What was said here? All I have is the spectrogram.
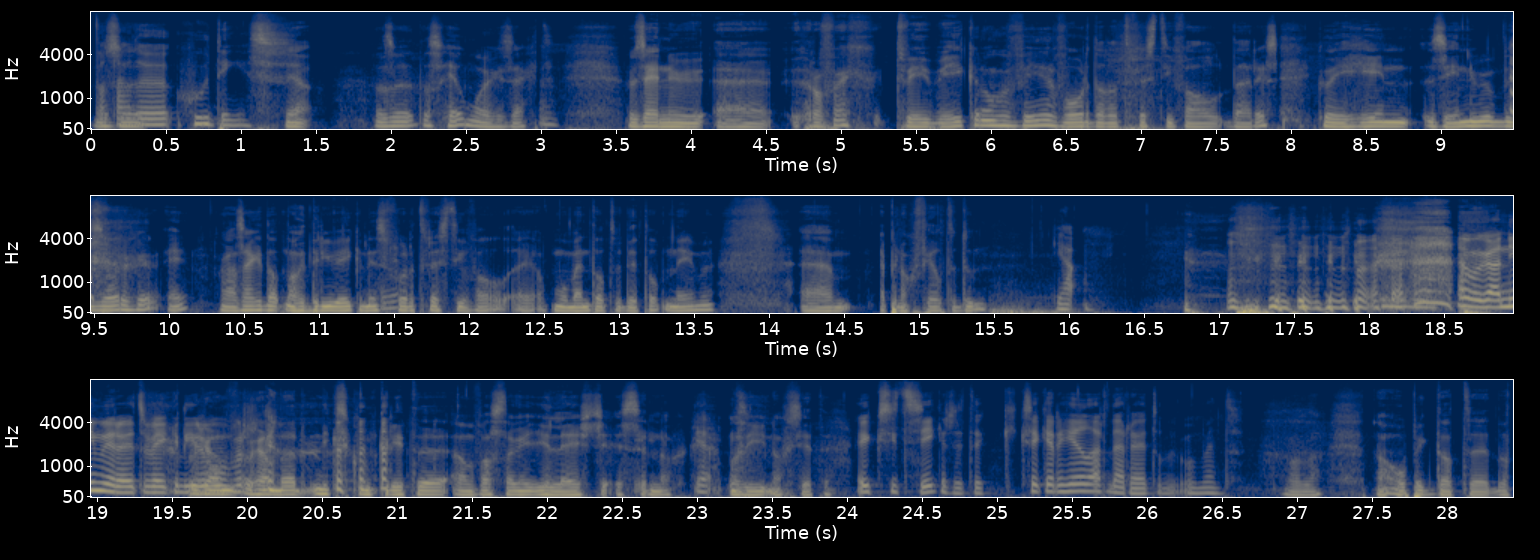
Dat dat, een goed ding is. Ja, dat is, eh, dat is heel mooi gezegd. We zijn nu uh, grofweg twee weken ongeveer voordat het festival daar is. Ik wil je geen zenuwen bezorgen. Hè. We gaan zeggen dat het nog drie weken is voor het festival, eh, op het moment dat we dit opnemen. Um, heb je nog veel te doen? Ja. en we gaan niet meer uitwijken hierover. We gaan, we gaan daar niks concreet aan vasthangen. Je lijstje is er nog. Ja. Maar zie je het nog zitten? Ik zie het zeker zitten. Ik kijk er heel hard naar uit op dit moment. Voilà. Dan hoop ik dat, uh, dat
